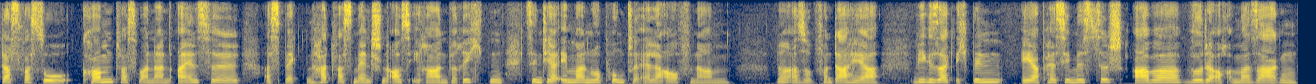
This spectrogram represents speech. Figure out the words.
das, was so kommt, was man an Einzelaspekten hat, was Menschen aus Iran berichten, sind ja immer nur punktuelle Aufnahmen. Ne, also von daher, wie gesagt, ich bin eher pessimistisch, aber würde auch immer sagen,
